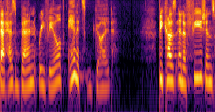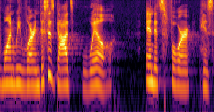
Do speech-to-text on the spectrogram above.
that has been revealed and it's good. Because in Ephesians 1, we learn this is God's will, and it's for his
